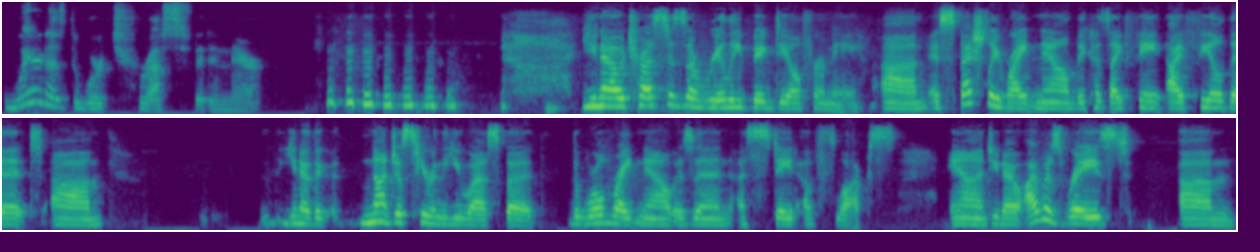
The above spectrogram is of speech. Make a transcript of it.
where does the word trust fit in there you know trust is a really big deal for me um, especially right now because i feel i feel that um, you know the not just here in the us but the world right now is in a state of flux and, you know, I was raised um,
